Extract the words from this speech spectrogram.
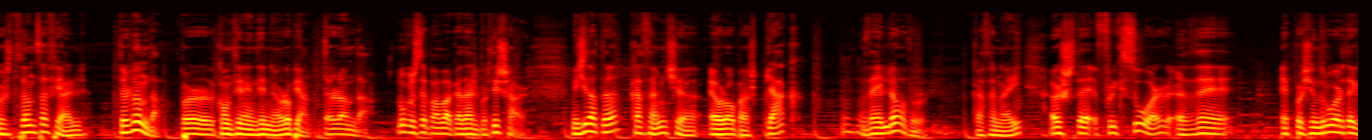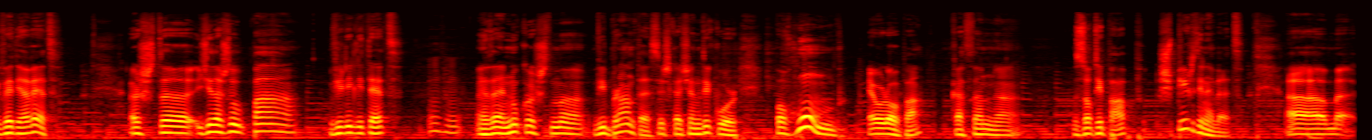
për të thënë ca fjalë të rënda për kontinentin evropian, të rënda. Nuk është se papa ka dalë për të shar. Megjithatë, ka thënë që Europa është plakë mm -hmm. dhe e lodhur, ka thënë ai, është e frikësuar dhe e përqendruar tek vetja e vet. është gjithashtu pa virilitet. Ëh. Mm dhe nuk është më vibrante siç ka qenë dikur, po humb Europa, ka thënë uh, zoti Papë, shpirtin e vet. Ëm, uh,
